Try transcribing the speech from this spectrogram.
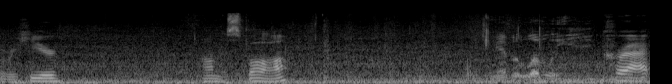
over here on the spa. We have a lovely crack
